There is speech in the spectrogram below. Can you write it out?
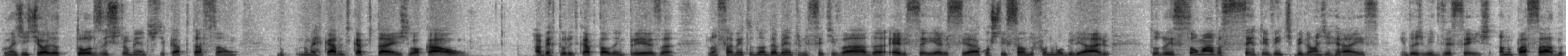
quando a gente olha todos os instrumentos de captação no, no mercado de capitais local, abertura de capital da empresa, lançamento do debênture incentivada, LCI, LCA, constituição do fundo imobiliário, tudo isso somava 120 bilhões de reais em 2016. Ano passado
